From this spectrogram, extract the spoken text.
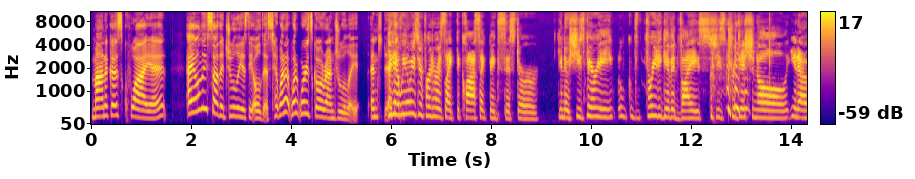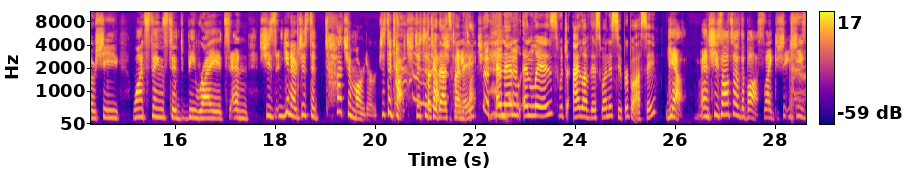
Monica's quiet. I only saw that Julie is the oldest. What what words go around Julie? And I You know, think- we always refer to her as like the classic big sister. You know, she's very uh, free to give advice. She's traditional. You know, she wants things to be right. And she's, you know, just a touch a martyr. Just a touch. Just a okay, touch. that's funny. touch. and then and Liz, which I love this one, is super bossy. Yeah. And she's also the boss. Like she, she's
